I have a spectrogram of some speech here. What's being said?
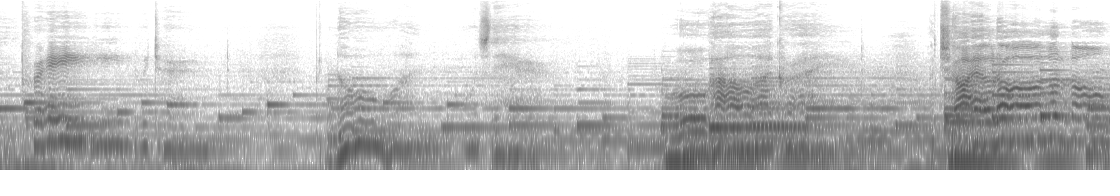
and pray he'd returned, but no one was there. Oh, child all alone,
